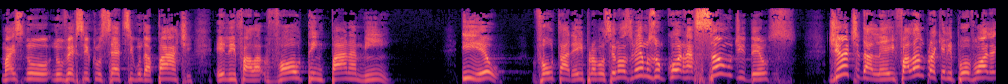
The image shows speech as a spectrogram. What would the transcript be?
mas no, no versículo 7, segunda parte, ele fala, voltem para mim, e eu voltarei para você. Nós vemos o coração de Deus, diante da lei, falando para aquele povo, olha,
